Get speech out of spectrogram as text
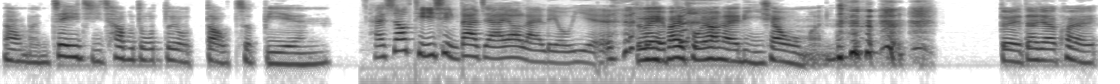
那我们这一集差不多都有到这边，还是要提醒大家要来留言，对，拜托要来理一下我们，对，大家快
